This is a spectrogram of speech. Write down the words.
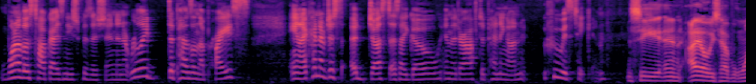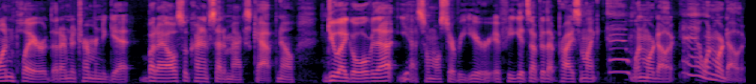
one of those top guys in each position, and it really depends on the price. And I kind of just adjust as I go in the draft depending on who is taken. See, and I always have one player that I'm determined to get, but I also kind of set a max cap. Now, do I go over that? Yes, almost every year. If he gets up to that price, I'm like, eh, one more dollar, eh, one more dollar.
